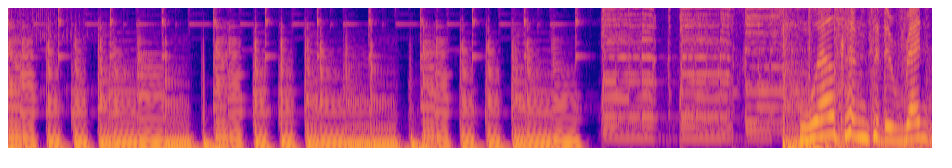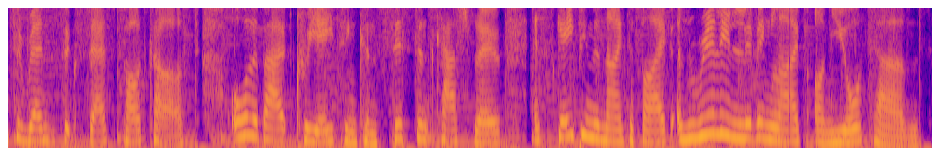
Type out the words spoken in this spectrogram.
Música Welcome to the Rent to Rent Success podcast, all about creating consistent cash flow, escaping the nine to five, and really living life on your terms.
